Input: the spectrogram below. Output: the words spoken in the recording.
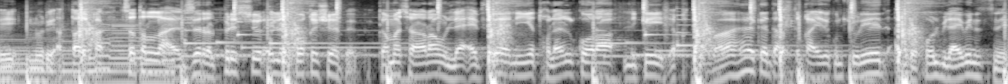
لكي نري الطريقة. تطلع زر البريسور إلى الفوق شباب. كما ترون لاعب ثاني يدخل على الكرة لكي يقطعها هكذا أصدقائي إذا كنت تريد الدخول بلاعبين اثنين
